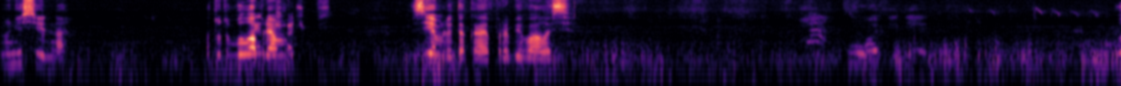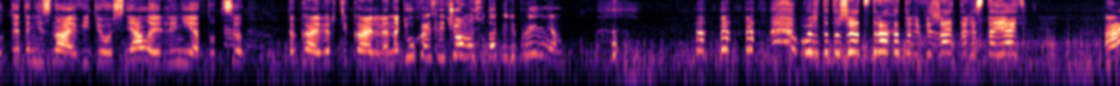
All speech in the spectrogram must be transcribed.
Ну не сильно. А тут была Я прям в землю такая пробивалась. О, Вот это не знаю, видео сняла или нет. Тут цел- такая вертикальная. Надюха, если что, мы сюда перепрыгнем. Может тут уже от страха то ли бежать, то ли стоять. А?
